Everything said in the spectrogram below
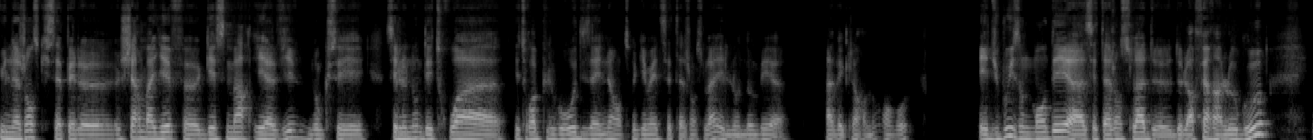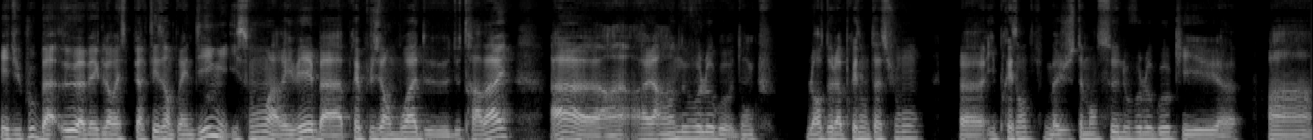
une agence qui s'appelle Chermayev, Gesmar et Aviv. Donc, c'est le nom des trois, des trois plus gros designers, entre guillemets, de cette agence-là. Ils l'ont nommé avec leur nom, en gros. Et du coup, ils ont demandé à cette agence-là de, leur faire un logo. Et du coup, bah, eux, avec leur expertise en branding, ils sont arrivés, bah, après plusieurs mois de, travail, à, un nouveau logo. Donc, lors de la présentation, euh, ils présentent bah, justement ce nouveau logo qui est euh,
